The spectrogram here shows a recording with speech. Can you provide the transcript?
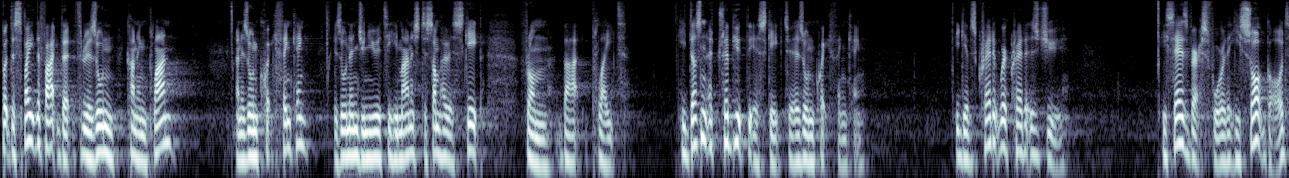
But despite the fact that through his own cunning plan and his own quick thinking, his own ingenuity, he managed to somehow escape from that plight. He doesn't attribute the escape to his own quick thinking. He gives credit where credit is due. He says, verse 4, that he sought God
